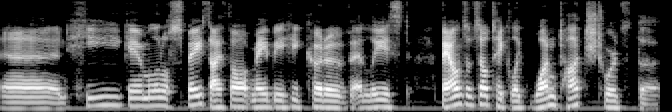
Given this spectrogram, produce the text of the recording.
And he gave him a little space. I thought maybe he could have at least balanced himself, take like one touch towards the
